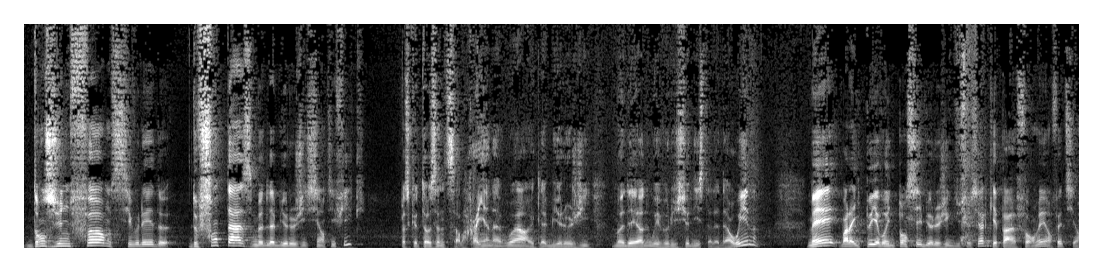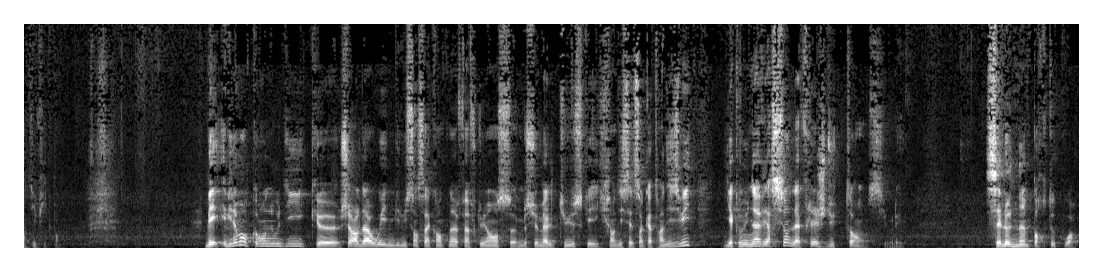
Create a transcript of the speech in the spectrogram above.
dans une forme, si vous voulez, de fantasme de la biologie scientifique, parce que Towson, ça n'a rien à voir avec la biologie moderne ou évolutionniste à la Darwin, mais voilà, il peut y avoir une pensée biologique du social qui n'est pas informée en fait scientifiquement. Mais évidemment, quand on nous dit que Charles Darwin, 1859, influence M. Malthus, qui est écrit en 1798, il y a comme une inversion de la flèche du temps, si vous voulez. C'est le n'importe quoi,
